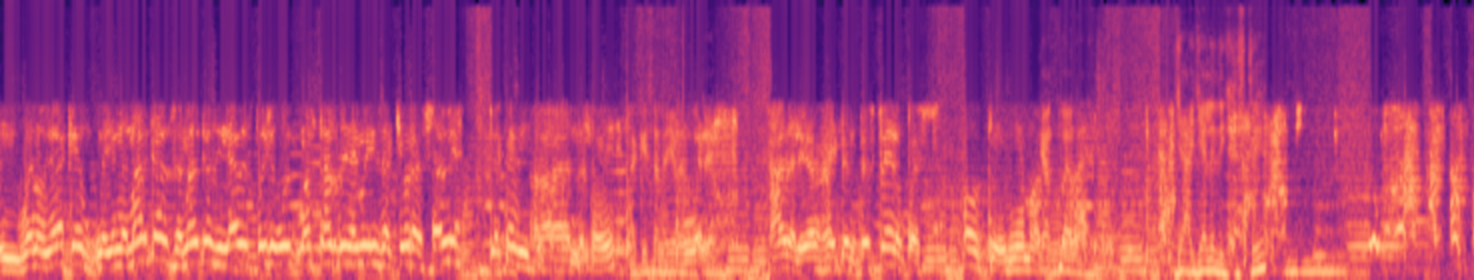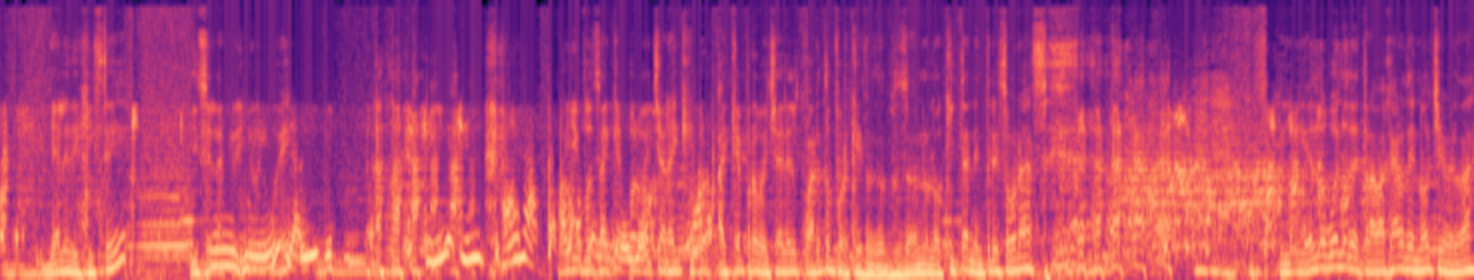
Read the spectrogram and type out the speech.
y bueno, y ahora que me, me marcas, me marcas y ya después yo voy más tarde, ahí me dices a qué hora sale. Ya te aviso, Ah, ándale. ¿eh? Aquí sale ya. Bueno, ándale, ahí te, te espero, pues. Ok, mi amor. Ya, Bye, bye. ya, ya le dijiste. ¿Ya le dijiste? ¿Y se la creyó el güey? Sí, sí, Oye, pues hay que aprovechar, hay que, hay que aprovechar el cuarto porque pues, nos lo quitan en tres horas. Y es lo bueno de trabajar de noche, ¿verdad?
